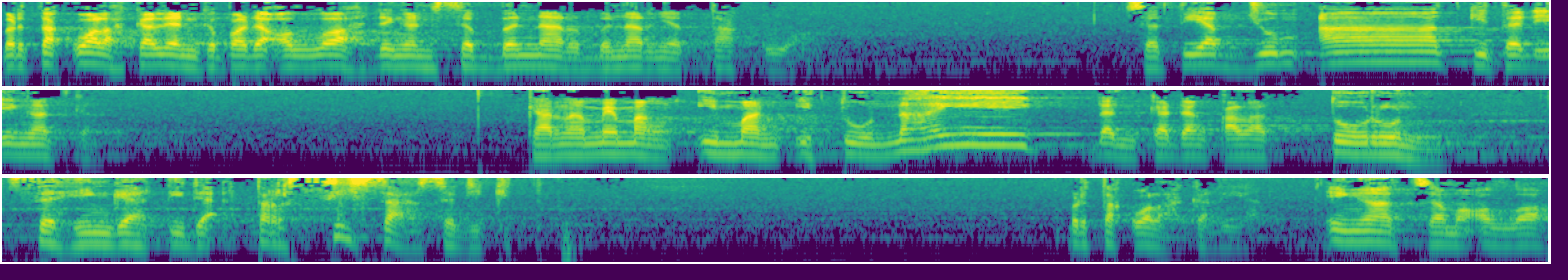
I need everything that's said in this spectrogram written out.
Bertakwalah kalian kepada Allah dengan sebenar-benarnya takwa setiap Jumat kita diingatkan karena memang iman itu naik dan kadang-kala turun sehingga tidak tersisa sedikit. Bertakwalah kalian. Ingat sama Allah.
